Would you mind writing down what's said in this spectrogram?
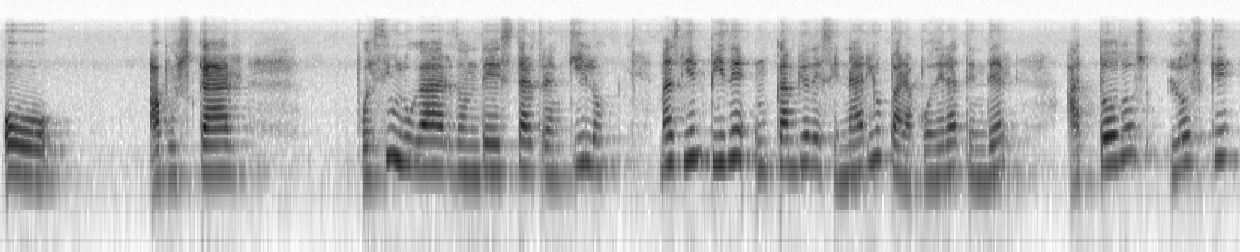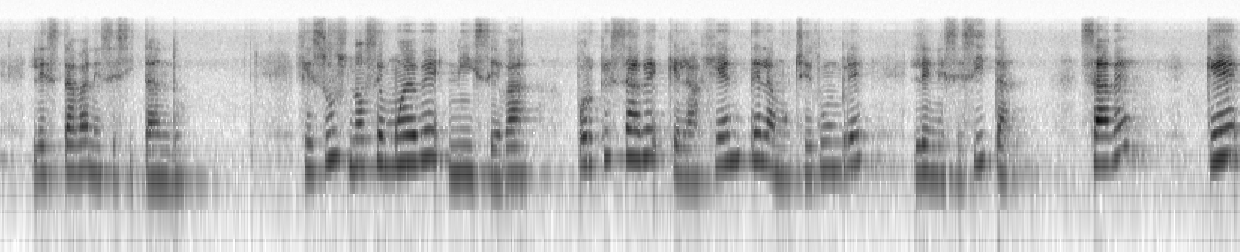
o a buscar pues un lugar donde estar tranquilo, más bien pide un cambio de escenario para poder atender a todos los que le estaba necesitando. Jesús no se mueve ni se va, porque sabe que la gente, la muchedumbre, le necesita. Sabe que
